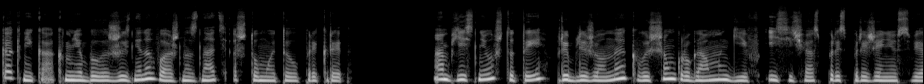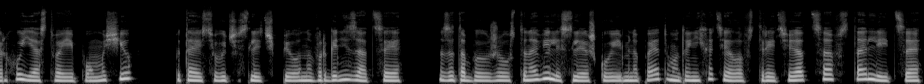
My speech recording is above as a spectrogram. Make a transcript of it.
Как-никак, мне было жизненно важно знать, что мой тыл прикрыт. Объясню, что ты приближенная к высшим кругам ГИФ, и сейчас по распоряжению сверху я с твоей помощью пытаюсь вычислить шпиона в организации. За тобой уже установили слежку, и именно поэтому ты не хотела встречаться в столице,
